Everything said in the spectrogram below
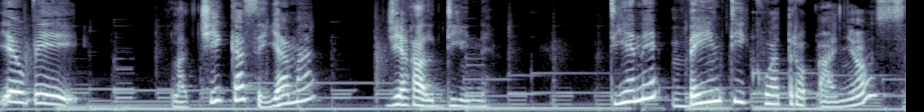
Yupi. La chica se llama Geraldine. Tiene 24 años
